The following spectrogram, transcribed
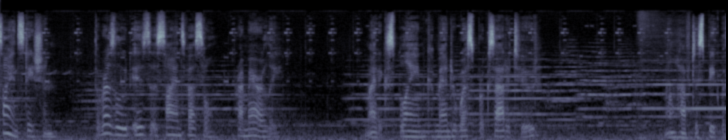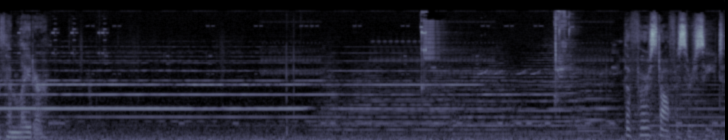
Science station. The Resolute is a science vessel, primarily. Might explain Commander Westbrook's attitude. I'll have to speak with him later. The first officer seat.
